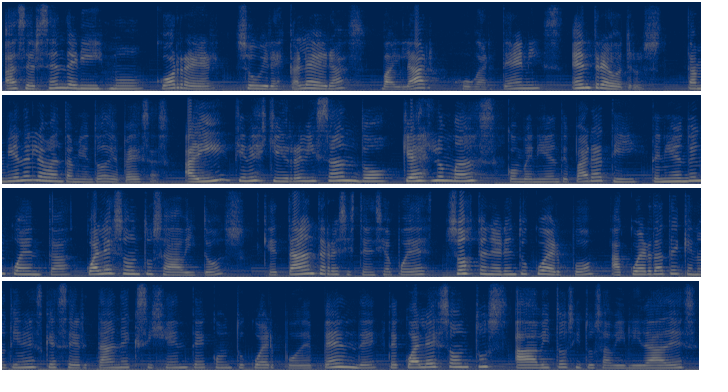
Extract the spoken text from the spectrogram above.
hacer senderismo, correr, subir escaleras, bailar, jugar tenis, entre otros. También el levantamiento de pesas. Ahí tienes que ir revisando qué es lo más conveniente para ti, teniendo en cuenta cuáles son tus hábitos, qué tanta resistencia puedes sostener en tu cuerpo. Acuérdate que no tienes que ser tan exigente con tu cuerpo, depende de cuáles son tus hábitos y tus habilidades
